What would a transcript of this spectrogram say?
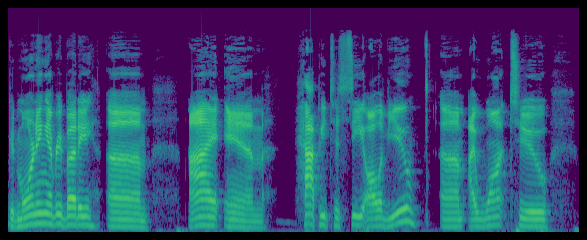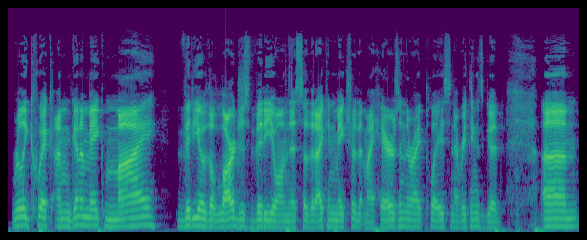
Good morning, everybody. Um, I am happy to see all of you. Um, I want to really quick, I'm going to make my video the largest video on this so that I can make sure that my hair is in the right place and everything's good. Um,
